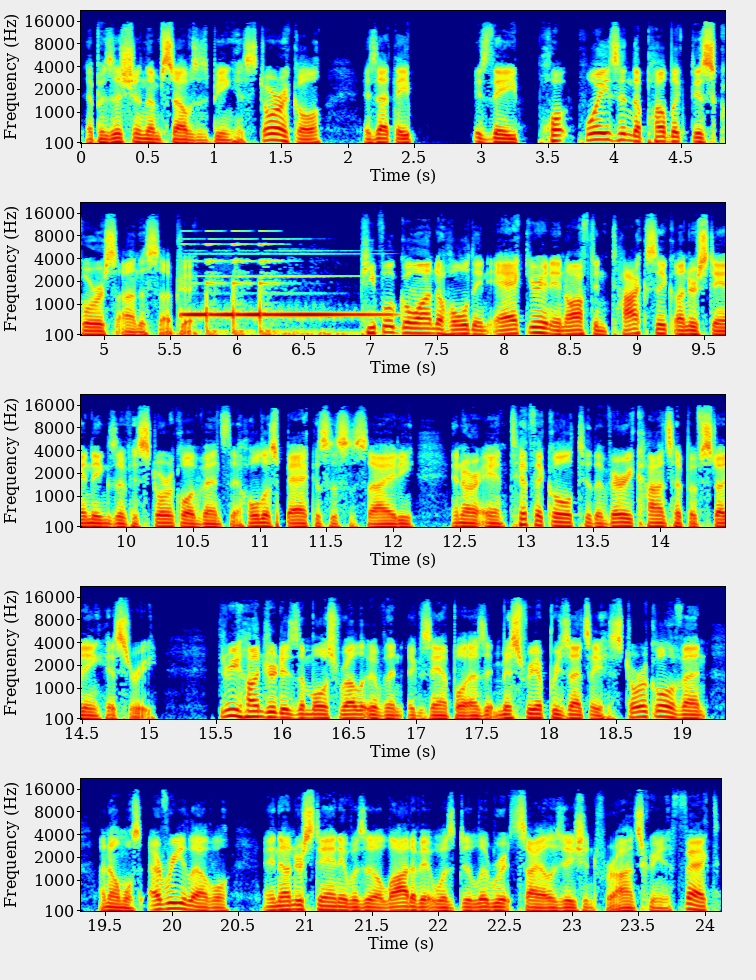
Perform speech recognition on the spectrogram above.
that position themselves as being historical, is that they is they po- poison the public discourse on the subject. People go on to hold inaccurate and often toxic understandings of historical events that hold us back as a society and are antithetical to the very concept of studying history. 300 is the most relevant example as it misrepresents a historical event on almost every level and understand it was a lot of it was deliberate stylization for on-screen effect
